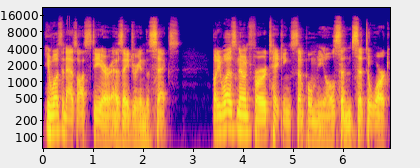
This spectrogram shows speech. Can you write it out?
He wasn't as austere as Adrian VI, but he was known for taking simple meals and set to work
